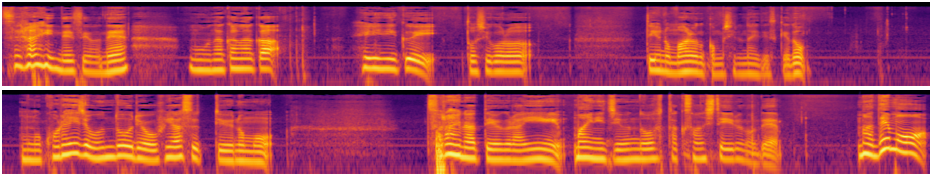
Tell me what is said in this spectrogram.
辛いんですよね。もうなかなか減りにくい年頃っていうのもあるのかもしれないですけど、もうこれ以上運動量を増やすっていうのも辛いなっていうぐらい毎日運動をたくさんしているので、まあでも、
